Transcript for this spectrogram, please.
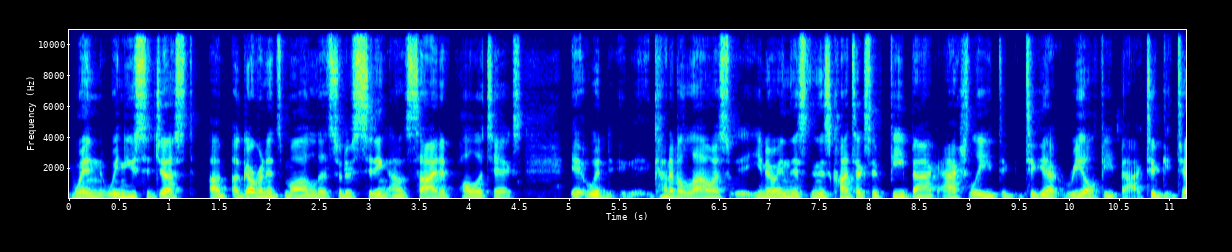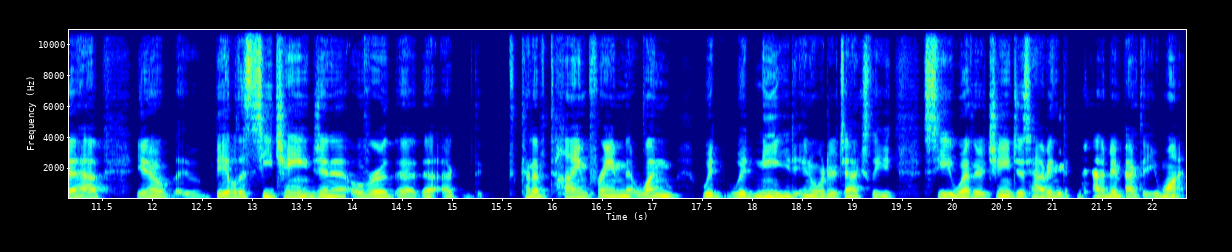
when when you suggest a, a governance model that's sort of sitting outside of politics, it would kind of allow us, you know, in this in this context of feedback, actually to, to get real feedback, to to have you know be able to see change in a, over the the, a, kind of time frame that one would would need in order to actually see whether change is having the kind of impact that you want.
